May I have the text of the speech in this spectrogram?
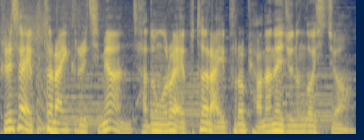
그래서 애프터라이크를 치면 자동으로 애프터라이프로 변환해주는 것이죠.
